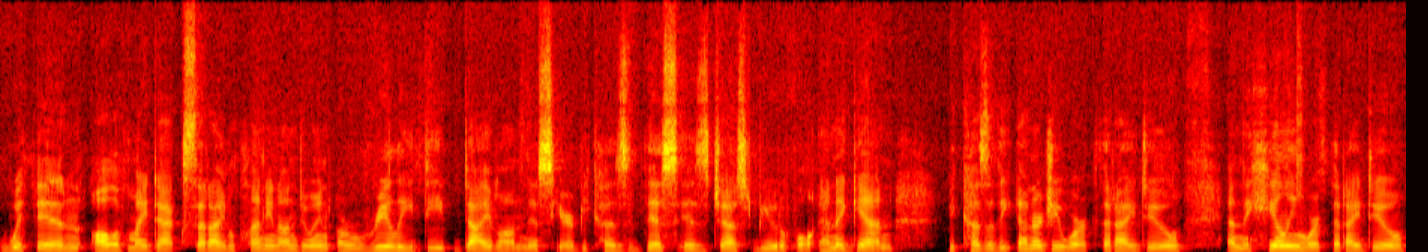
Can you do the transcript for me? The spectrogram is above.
within all of my decks that I'm planning on doing a really deep dive on this year because this is just beautiful. And again, because of the energy work that I do and the healing work that I do,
